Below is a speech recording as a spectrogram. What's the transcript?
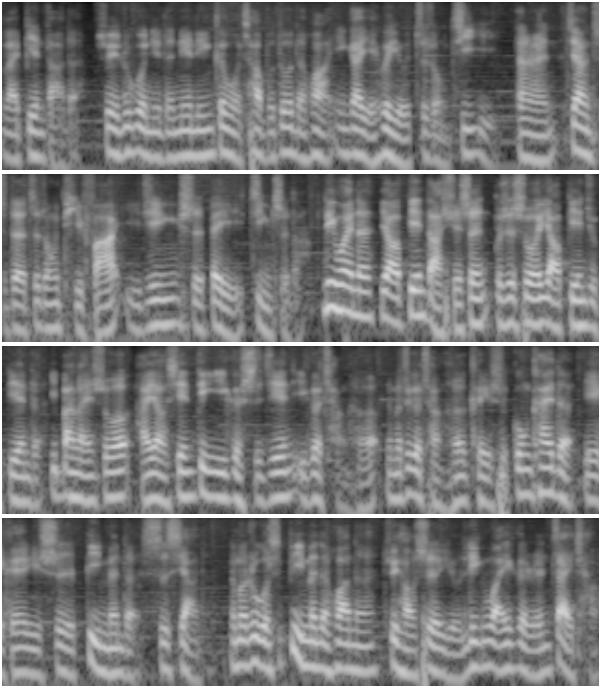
来鞭打的。所以如果你的年龄跟我差不多的话，应该也会有。这种记忆，当然这样子的这种体罚已经是被禁止了。另外呢，要鞭打学生，不是说要鞭就鞭的，一般来说还要先定一个时间、一个场合。那么这个场合可以是公开的，也可以是闭门的、私下的。那么如果是闭门的话呢，最好是有另外一个人在场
